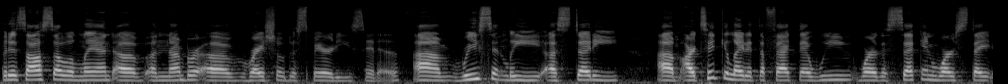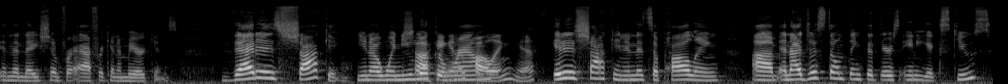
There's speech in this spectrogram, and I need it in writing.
but it's also a land of a number of racial disparities. It is. Um, recently, a study um, articulated the fact that we were the second worst state in the nation for African Americans. That is shocking. You know, when you shocking look around, appalling, yes. it is shocking and it's appalling. Um, and I just don't think that there's any excuse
